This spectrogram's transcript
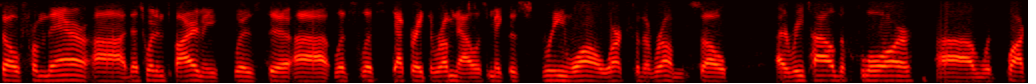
So from there, uh, that's what inspired me was to uh, let's let's decorate the room now. Let's make this green wall work for the room. So I retiled the floor uh, with black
